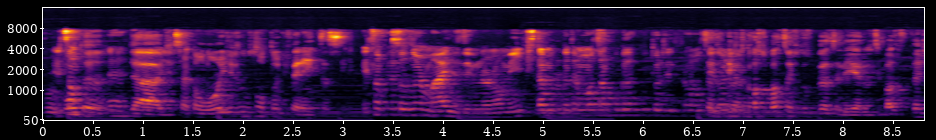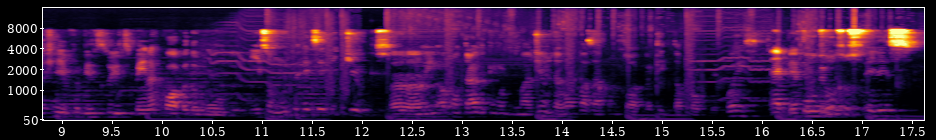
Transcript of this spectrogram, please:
por Eles são- conta é. da- de estar tão longe, eles não são tão diferentes assim. Eles são pessoas normais, e normalmente tá tentando mostrar um pouco da cultura deles pra vocês. Eles olhando. gostam bastante dos brasileiros e bastante foi visto isso bem na Copa do Mundo. E são muito receptivos. Aham. Ao contrário do que muitos imaginam, já vamos passar para um tópico aqui que tá um pouco depois. É, pensa Os russos, eles,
